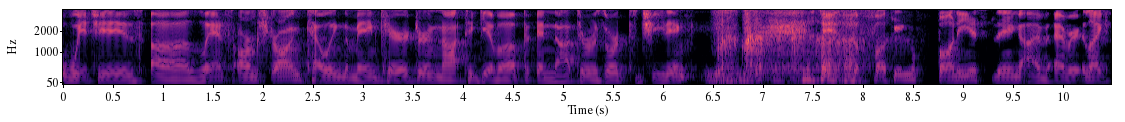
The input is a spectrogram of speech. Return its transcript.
which is uh, Lance Armstrong telling the main character not to give up and not to resort to cheating. it's the fucking funniest thing I've ever like.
